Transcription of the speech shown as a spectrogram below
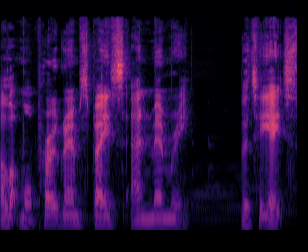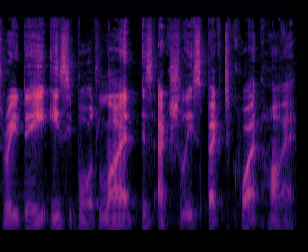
a lot more program space and memory. The TH3D EZBoard Lite is actually spec'd quite high,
